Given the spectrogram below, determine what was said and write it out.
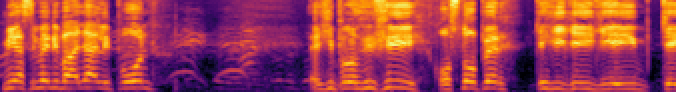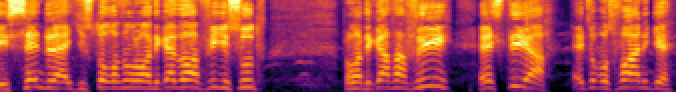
Μία σημαίνει παλιά λοιπόν έχει προωθηθεί ο στόπερ και, και, και, και η σέντρα έχει στόχο αυτό πραγματικά εδώ θα φύγει σουτ. Πραγματικά θα βρει εστία έτσι όπως φάνηκε.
